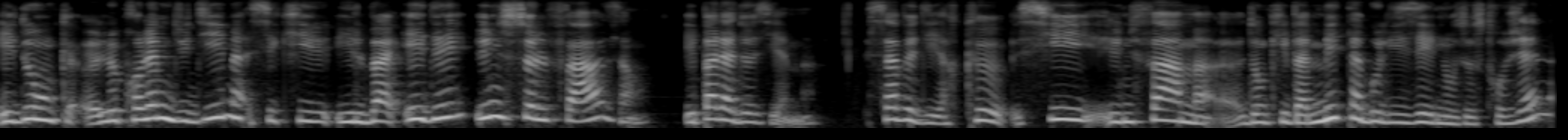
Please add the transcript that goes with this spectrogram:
Et donc, le problème du DIM, c'est qu'il va aider une seule phase et pas la deuxième ça veut dire que si une femme, euh, donc va métaboliser nos oestrogènes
